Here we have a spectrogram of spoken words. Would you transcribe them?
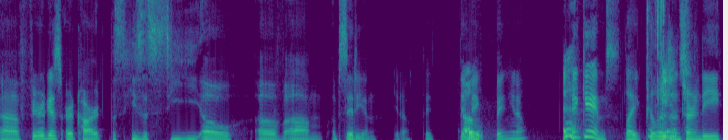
uh, Fergus Urquhart, this, he's the CEO of um, Obsidian. You know, they they Oh. make they, you know Yeah. big games like Pillars of. Eternity,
